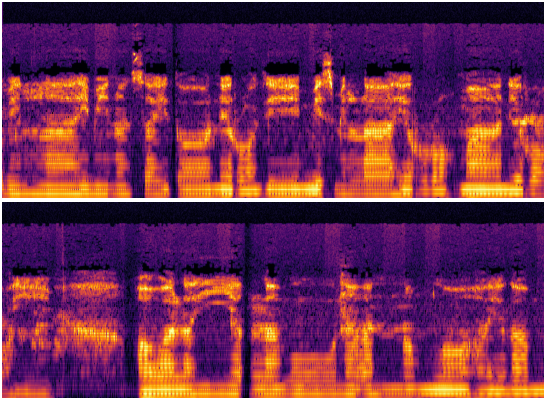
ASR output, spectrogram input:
بالله من الشيطان الرجيم. بسم الله الرحمن الرحيم. أولا يعلمون أن الله يعلم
